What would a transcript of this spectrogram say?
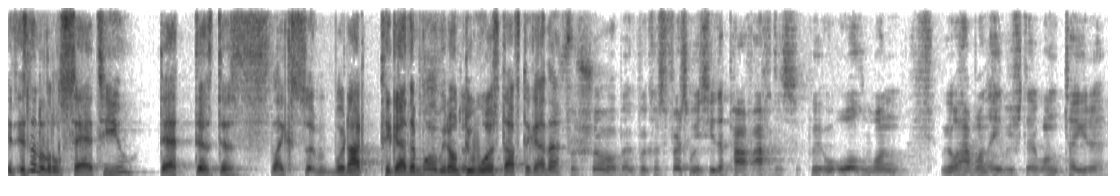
isn't it a little sad to you that there's, there's like so, we're not together more? We don't do more stuff together. For sure, but because first we see the power of Achdus. We all one, we all have one Eibushter, one Torah.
